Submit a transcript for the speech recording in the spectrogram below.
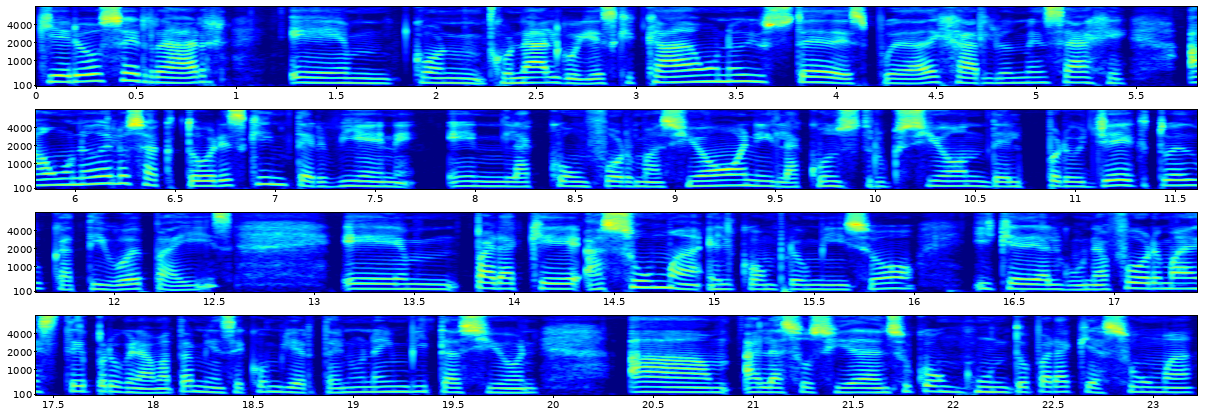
Quiero cerrar em, con, con, algo y es que cada uno de ustedes pueda dejarle un mensaje a uno de los actores que interviene en la conformación y la construcción del proyecto educativo de país em, para que asuma el compromiso y que de alguna forma este programa también se convierta en una invitación a, la sociedad en su conjunto para que asuma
